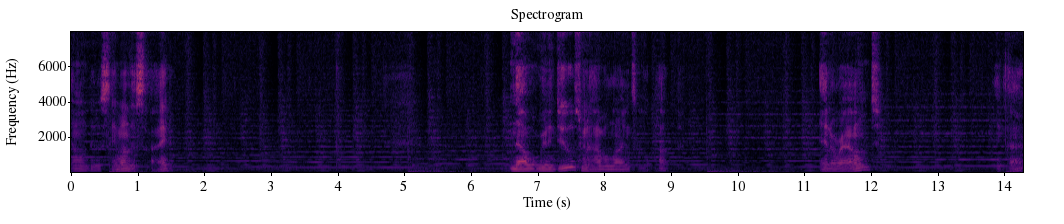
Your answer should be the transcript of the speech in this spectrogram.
And we'll do the same on this side. Now what we're going to do is we're going to have a line to go up and around like that.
